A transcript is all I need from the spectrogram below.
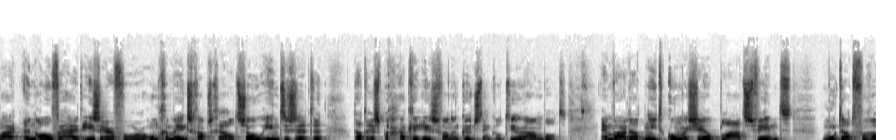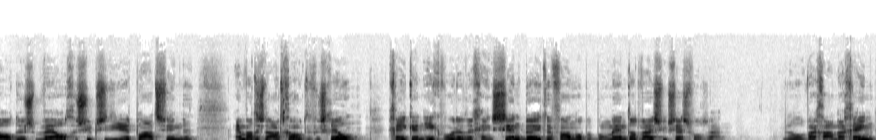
Maar een overheid is ervoor om gemeenschapsgeld zo in te zetten dat er sprake is van een kunst- en cultuuraanbod. En waar dat niet commercieel plaatsvindt, moet dat vooral dus wel gesubsidieerd plaatsvinden. En wat is nou het grote verschil? Geek en ik worden er geen cent beter van op het moment dat wij succesvol zijn. Ik bedoel, wij gaan daar geen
